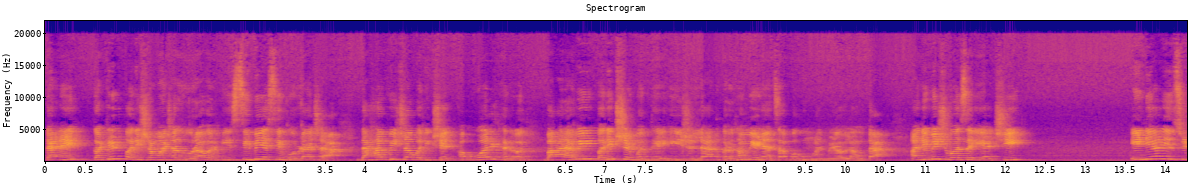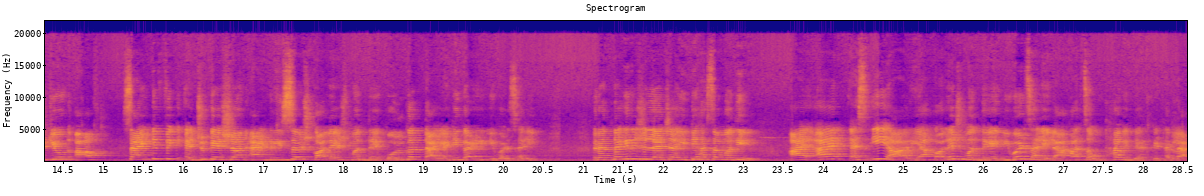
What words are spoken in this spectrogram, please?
त्याने कठीण परिश्रमाच्या जोरावरती सीबीएसई बोर्डाच्या दहावीच्या परीक्षेत अव्वल ठरत बारावी परीक्षेमध्येही जिल्ह्यात प्रथम येण्याचा बहुमान मिळवला होता. अनिमिष वसे याची Indian Institute of Scientific Education and Research कॉलेजमध्ये कोलकाता या ठिकाणी निवड झाली. रत्नागिरी जिल्ह्याच्या इतिहासामधील I I S E R या कॉलेजमध्ये निवड झालेला हा चौथा विद्यार्थी ठरला.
